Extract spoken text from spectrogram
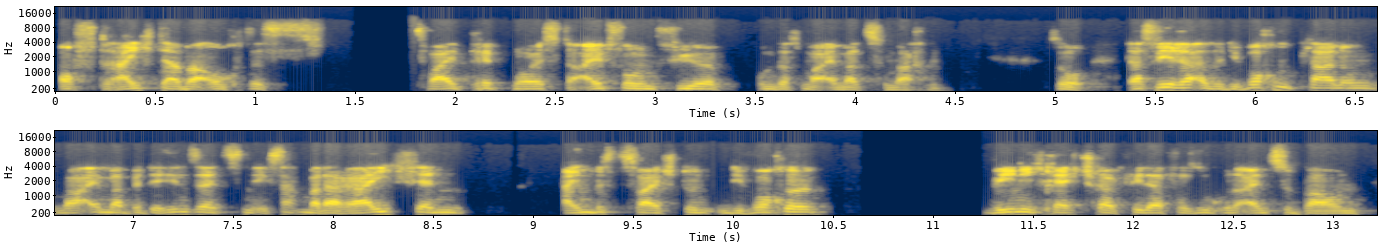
Oft reicht aber auch das zweit, dritt neueste iPhone für, um das mal einmal zu machen. So, das wäre also die Wochenplanung. Mal einmal bitte hinsetzen. Ich sag mal, da reichen ein bis zwei Stunden die Woche. Wenig Rechtschreibfehler versuchen einzubauen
